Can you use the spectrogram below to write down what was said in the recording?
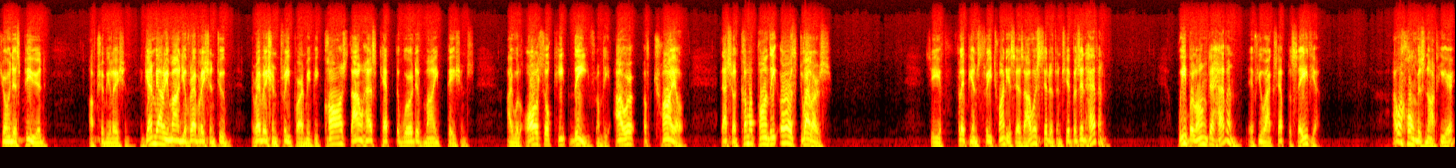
during this period of tribulation. Again, may I remind you of Revelation 2, Revelation 3, pardon me, because thou hast kept the word of my patience, I will also keep thee from the hour of trial that shall come upon the earth dwellers. See, Philippians 3.20 says, Our citizenship is in heaven. We belong to heaven if you accept the Savior. Our home is not here.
